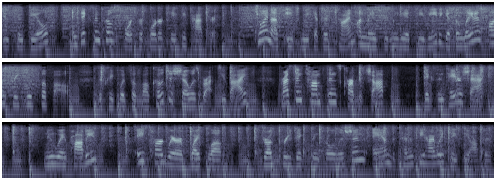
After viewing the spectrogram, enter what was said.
Houston Thiel and Dickson Post sports reporter Casey Patrick. Join us each week at this time on Main Street Media TV to get the latest on Creek Wood football. The Creek Wood Football Coaches Show is brought to you by Preston Thompson's Carpet Shop, Dickson Tater Shack, New Wave Hobbies, Ace Hardware of White Bluff, Drug Free Dickson Coalition, and the Tennessee Highway Safety Office.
